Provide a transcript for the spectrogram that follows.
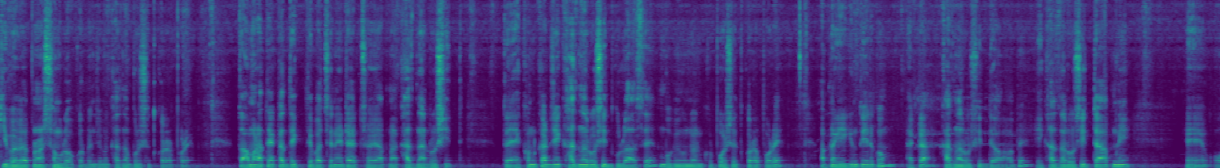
কীভাবে আপনারা সংগ্রহ করবেন জমির খাজনা পরিশোধ করার পরে। তো আমার হাতে একটা দেখতে পাচ্ছেন, এটা হচ্ছে আপনার খাজনার রসিদ। তো এখনকার যে খাজনা রসিদগুলো আছে, ভূমি উন্নয়ন পরিশোধ করার পরে আপনাকে কিন্তু এরকম একটা খাজনা রসিদ দেওয়া হবে। এই খাজনা রসিদটা আপনি ও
